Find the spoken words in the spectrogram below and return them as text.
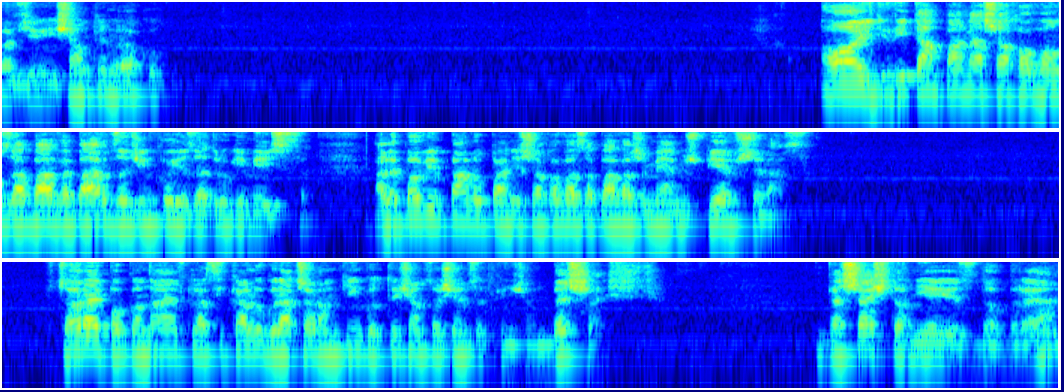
Chyba w 90 roku. Oj, witam pana szachową zabawę. Bardzo dziękuję za drugie miejsce. Ale powiem panu, panie szachowa zabawa, że miałem już pierwszy raz. Wczoraj pokonałem w klasykalu gracza rankingu 1850 B6. B6 to nie jest dobre.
